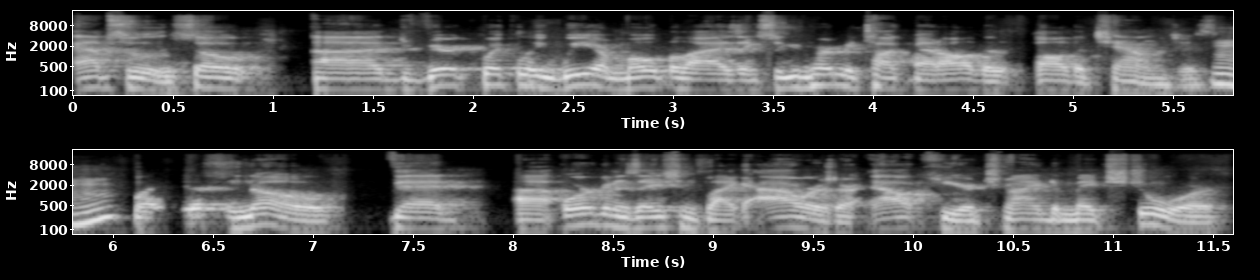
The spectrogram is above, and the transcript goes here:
Absolutely. So, uh, very quickly, we are mobilizing. So, you've heard me talk about all the all the challenges, mm-hmm. but just know that uh, organizations like ours are out here trying to make sure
